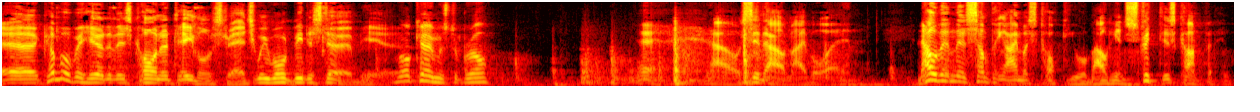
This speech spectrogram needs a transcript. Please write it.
Uh, come over here to this corner table, Stretch. We won't be disturbed here. Okay, Mr. Brill. Now, sit down, my boy. Now then, there's something I must talk to you about in strictest confidence.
